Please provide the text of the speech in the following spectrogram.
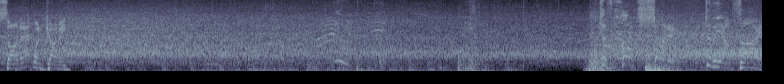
Saw that one coming. Just hot shot it to the outside.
